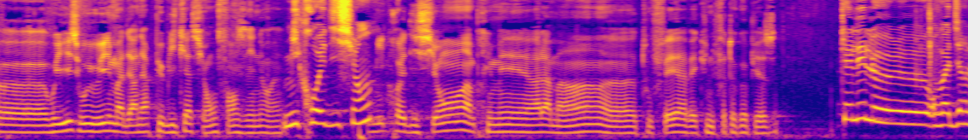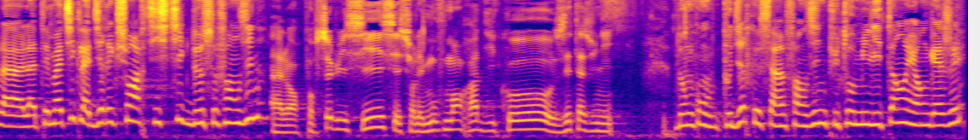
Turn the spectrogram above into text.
Euh, oui, oui, oui, ma dernière publication, fanzine, ouais. Micro-édition? Micro-édition, imprimée à la main, euh, tout fait avec une photocopieuse. Quelle est le, on va dire la, la thématique, la direction artistique de ce fanzine? Alors pour celui-ci, c'est sur les mouvements radicaux aux États-Unis. Donc on peut dire que c'est un fanzine plutôt militant et engagé?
